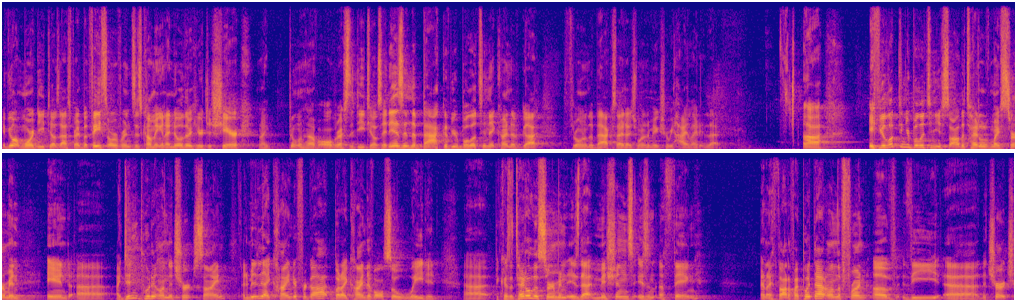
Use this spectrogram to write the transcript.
if you want more details ask fred but faith orphans is coming and i know they're here to share and i don't have all the rest of the details it is in the back of your bulletin it kind of got thrown on the backside i just wanted to make sure we highlighted that uh, if you looked in your bulletin, you saw the title of my sermon, and uh, I didn't put it on the church sign. Admittedly, I kind of forgot, but I kind of also waited. Uh, because the title of the sermon is that missions isn't a thing. And I thought if I put that on the front of the, uh, the church,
